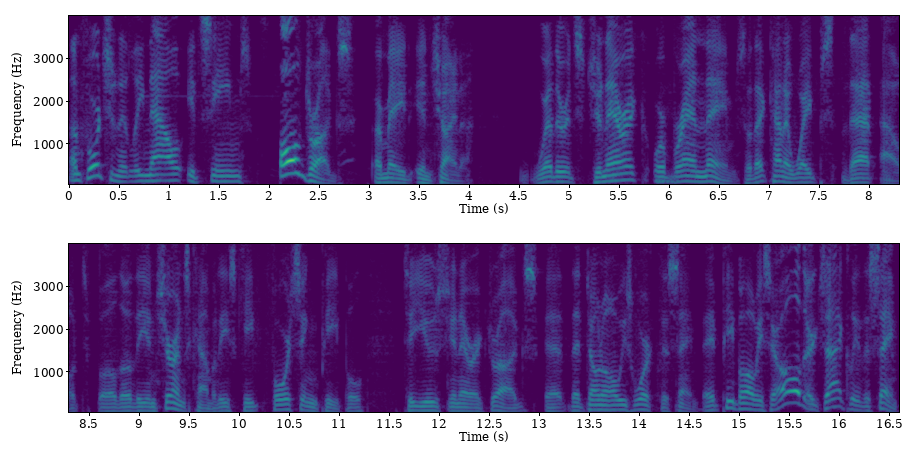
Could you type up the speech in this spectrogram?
Unfortunately, now it seems all drugs are made in China, whether it's generic or brand name. So that kind of wipes that out, although the insurance companies keep forcing people to use generic drugs uh, that don't always work the same. They, people always say, oh, they're exactly the same.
